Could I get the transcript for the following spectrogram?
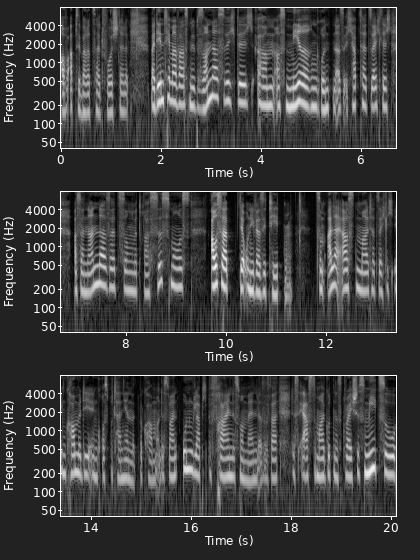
auf absehbare Zeit vorstelle. Bei dem Thema war es mir besonders wichtig, ähm, aus mehreren Gründen. Also ich habe tatsächlich Auseinandersetzungen mit Rassismus außerhalb der Universitäten zum allerersten Mal tatsächlich in Comedy in Großbritannien mitbekommen. Und es war ein unglaublich befreiendes Moment. Also es war das erste Mal Goodness Gracious Me zu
